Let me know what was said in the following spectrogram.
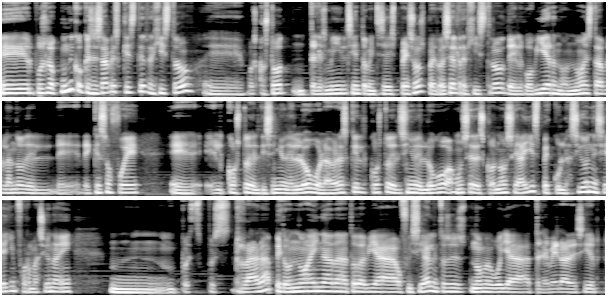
Eh, pues lo único que se sabe es que este registro eh, pues costó 3.126 pesos, pero es el registro del gobierno, no está hablando de, que eso fue eh, el costo del diseño del logo. La verdad es que el costo del diseño del logo aún se desconoce. Hay especulaciones y hay información ahí pues, pues rara, pero no hay nada todavía oficial, entonces no me voy a atrever a decir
